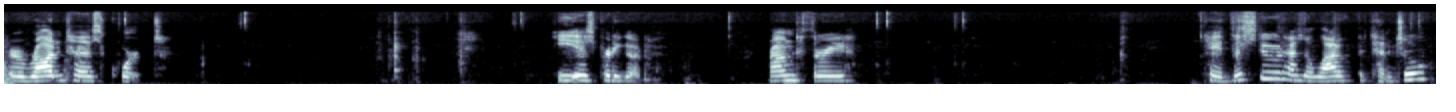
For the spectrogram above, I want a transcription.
Rontes Court. He is pretty good. Round three. Okay, this dude has a lot of potential.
